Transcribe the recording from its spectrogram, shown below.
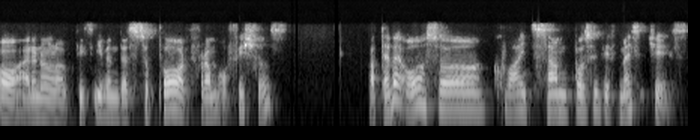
or I don't know, like this, even the support from officials but there were also quite some positive messages.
